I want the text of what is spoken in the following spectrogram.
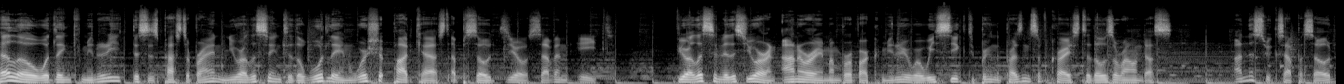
Hello, Woodlane community. This is Pastor Brian, and you are listening to the Woodlane Worship Podcast, episode 078. If you are listening to this, you are an honorary member of our community where we seek to bring the presence of Christ to those around us. On this week's episode,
